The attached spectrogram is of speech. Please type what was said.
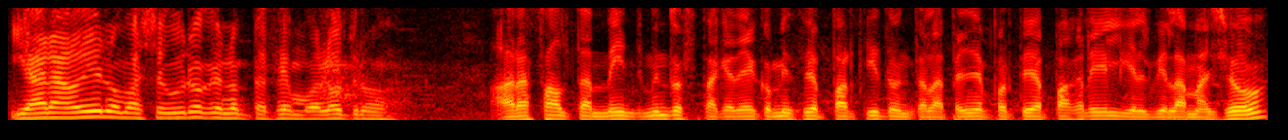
Y ahora hoy lo más seguro que no empecemos el otro. Ahora faltan 20 minutos para que dé comienzo el partido entre la Peña Deportiva Pagril y el Vilamayor.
